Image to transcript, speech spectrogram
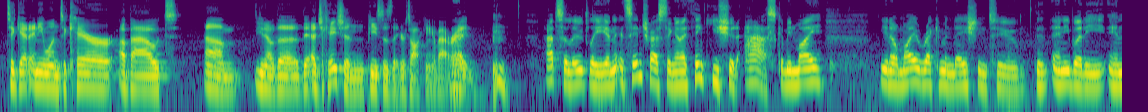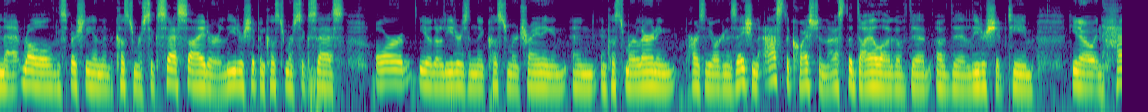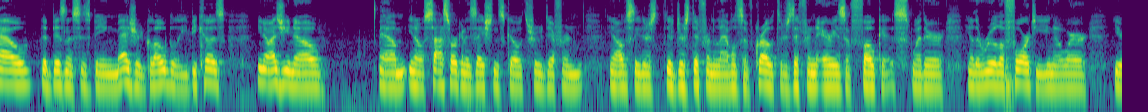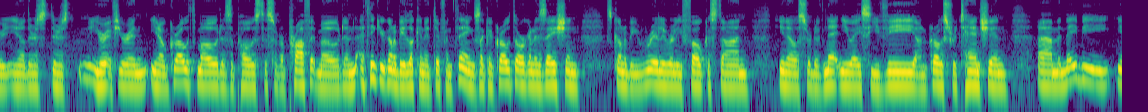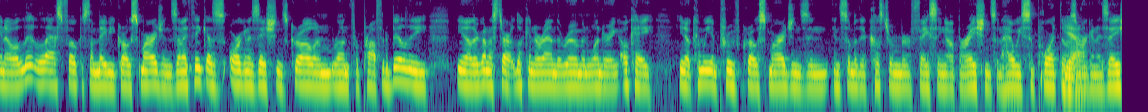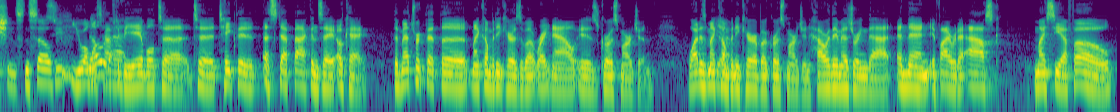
to get anyone to care about um, you know the the education pieces that you're talking about, right? right. Absolutely, and it's interesting, and I think you should ask. I mean, my you know, my recommendation to anybody in that role, especially in the customer success side or leadership in customer success, or you know, the leaders in the customer training and, and, and customer learning parts of the organization, ask the question, ask the dialogue of the of the leadership team, you know, and how the business is being measured globally. Because, you know, as you know, um, you know, SaaS organizations go through different, you know, obviously there's there's different levels of growth. There's different areas of focus. Whether you know the rule of forty, you know, where you're, you know, there's there's you're if you're in you know growth mode as opposed to sort of profit mode, and I think you're going to be looking at different things. Like a growth organization is going to be really really focused on, you know, sort of net new ACV, on gross retention, um, and maybe you know a little less focused on maybe gross margins. And I think as organizations grow and run for profitability, you know, they're going to start looking looking around the room and wondering, okay, you know, can we improve gross margins in, in some of the customer facing operations and how we support those yeah. organizations? And so, so you almost have that. to be able to to take the, a step back and say, okay, the metric that the my company cares about right now is gross margin. Why does my yeah. company care about gross margin? How are they measuring that? And then if I were to ask my CFO,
